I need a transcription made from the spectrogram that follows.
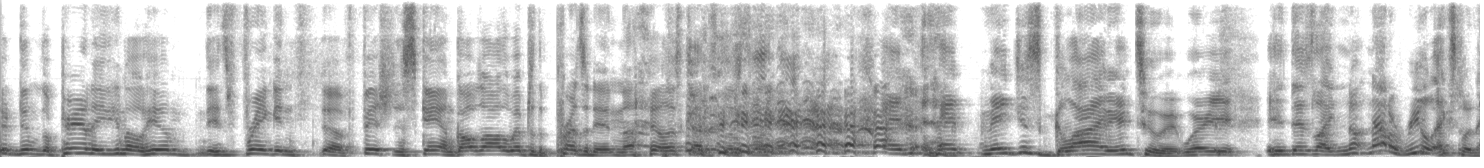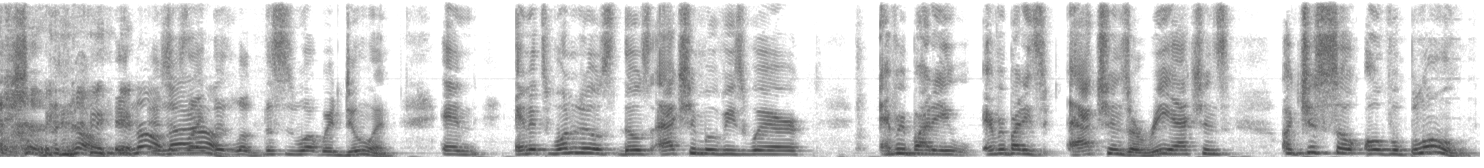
it- it- apparently, you know, him, his friggin' uh, fish and scam goes all the way up to the president and all this kind of stuff. and, and they just glide into it where you, it, there's like no, not a real explanation. No, It- no, it's just not at like all. look, this is what we're doing, and and it's one of those those action movies where everybody everybody's actions or reactions are just so overblown.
